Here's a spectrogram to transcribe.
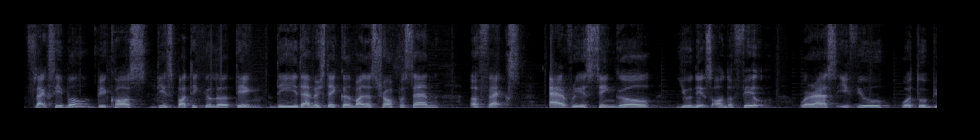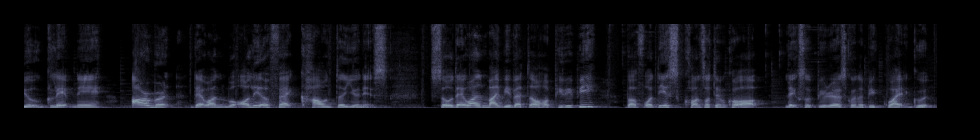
flexible because this particular thing, the damage taken minus 12% affects every single units on the field. Whereas if you were to build Gleipnir armored, that one will only affect counter units. So that one might be better for PvP, but for this Consortium Co-op, Lake Superior is going to be quite good.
